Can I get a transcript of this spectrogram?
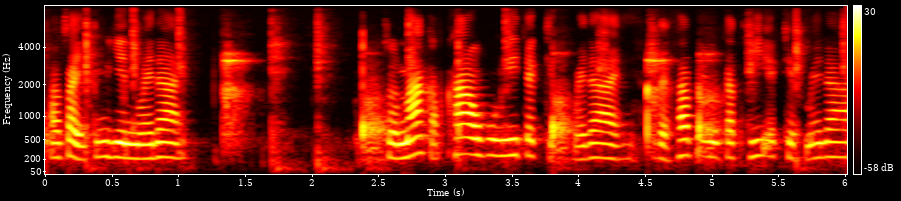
เอาใส่ตู้เย็นไว้ได้ ส่วนมากกับข้าวพวกนี้จะเก็บไว้ได้ แต่ถ้าเป็นกะทิเก็บไม่ได้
